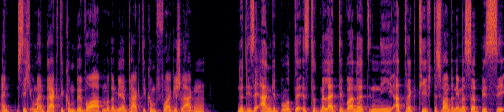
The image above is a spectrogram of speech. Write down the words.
ein, sich um ein Praktikum beworben oder mir ein Praktikum vorgeschlagen. Nur diese Angebote, es tut mir leid, die waren halt nie attraktiv. Das waren dann immer so ein bisschen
